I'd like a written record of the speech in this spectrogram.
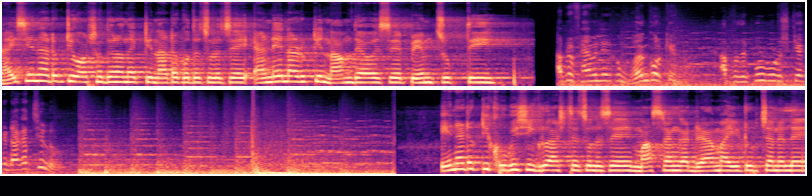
গাইস এই নাটকটি অসাধারণ একটি নাটক হতে চলেছে অ্যান্ড এই নাটকটির নাম দেওয়া হয়েছে প্রেম চুক্তি। আপনার ফ্যামিলি এরকম ভয়ঙ্কর কেন? আপনাদের পূর্বপুরুষ কি আগে ডাকাত ছিল? এই নাটকটি খুবই শীঘ্র আসতে চলেছে মাছরাঙ্গা ড্রামা ইউটিউব চ্যানেলে।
